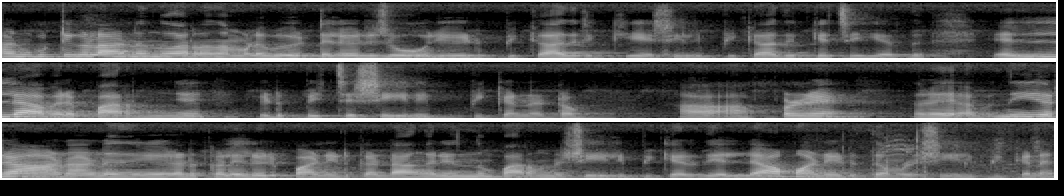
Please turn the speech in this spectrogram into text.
ആൺകുട്ടികളാണെന്ന് പറഞ്ഞാൽ നമ്മൾ വീട്ടിൽ ഒരു ജോലി എടുപ്പിക്കാതിരിക്കുക ശീലിപ്പിക്കാതിരിക്കുക ചെയ്യരുത്. എല്ലാവരെ പറഞ്ഞ് എടുപ്പിച്ച് ശീലിപ്പിക്കണം കേട്ടോ. അപ്പോഴേ നീ ഒരാണാണ് നീ അടുക്കളയിൽ ഒരു പണി എടുക്കണ്ട അങ്ങനെയൊന്നും പറഞ്ഞ് ശീലിപ്പിക്കരുത്. എല്ലാ പണിയെടുത്ത് നമ്മൾ ശീലിപ്പിക്കണേ.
